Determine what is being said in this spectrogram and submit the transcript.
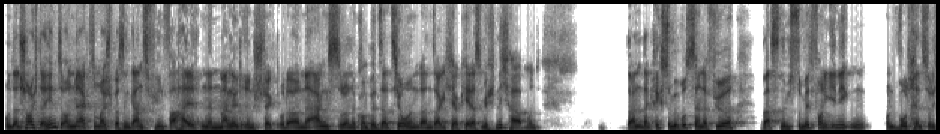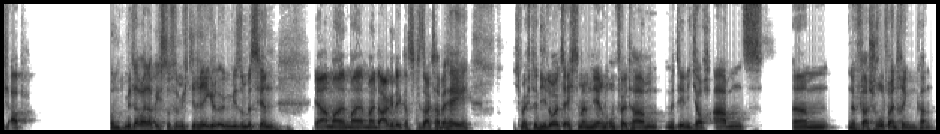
Und dann schaue ich dahinter und merke zum Beispiel, was in ganz vielen Verhalten ein Mangel drin steckt oder eine Angst oder eine Kompensation. Dann sage ich ja, okay, das möchte ich nicht haben. Und dann, dann kriegst du ein Bewusstsein dafür, was nimmst du mit von denjenigen und wo trennst du dich ab. Und mittlerweile habe ich so für mich die Regel irgendwie so ein bisschen, ja, mal, mal, mal dargelegt, dass ich gesagt habe, hey, ich möchte die Leute echt in meinem näheren Umfeld haben, mit denen ich auch abends ähm, eine Flasche Rotwein trinken kann.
